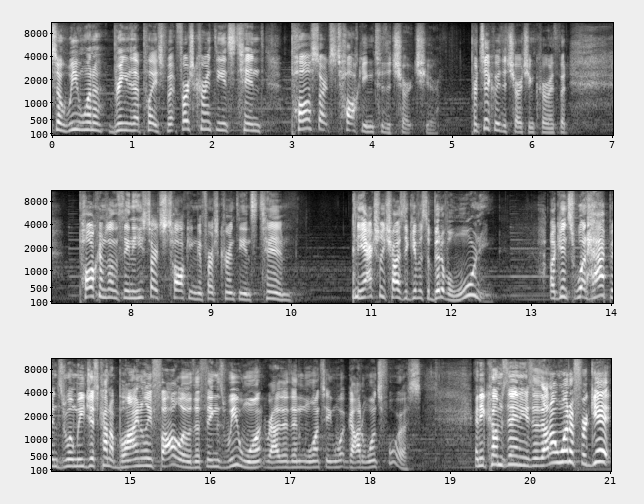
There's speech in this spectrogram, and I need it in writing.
so we want to bring you to that place. But 1 Corinthians 10, Paul starts talking to the church here, particularly the church in Corinth. But Paul comes on the scene and he starts talking in 1 Corinthians 10 and he actually tries to give us a bit of a warning against what happens when we just kind of blindly follow the things we want rather than wanting what God wants for us. And he comes in and he says, I don't want to forget,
